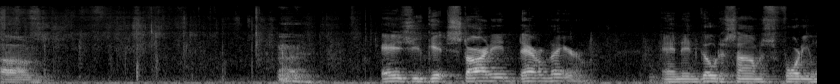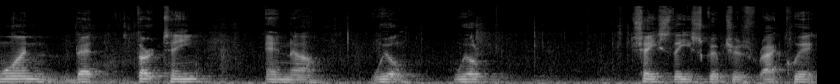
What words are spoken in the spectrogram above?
Um, as you get started down there, and then go to Psalms 41, that 13, and uh, we'll we'll chase these scriptures right quick.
